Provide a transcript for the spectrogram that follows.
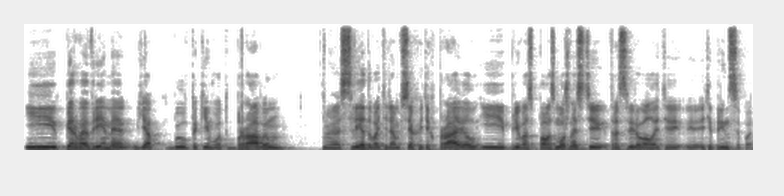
И первое время я был таким вот бравым э, следователем всех этих правил и при, по возможности транслировал эти, э, эти принципы.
